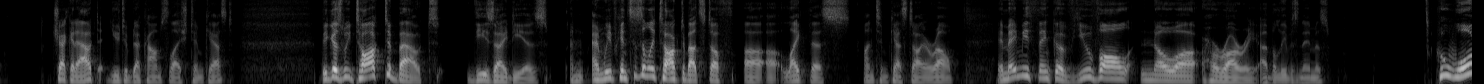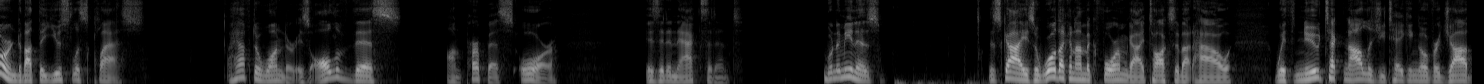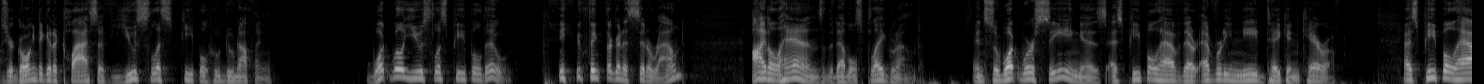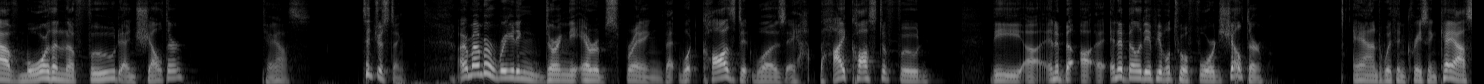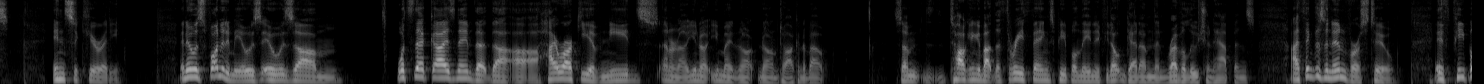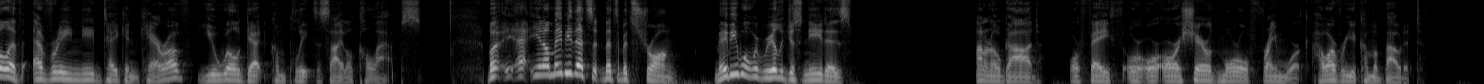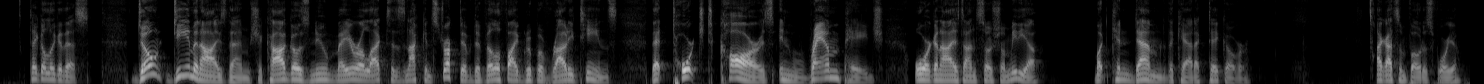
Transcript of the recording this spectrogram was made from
Check it out at youtube.com slash timcast. Because we talked about these ideas, and, and we've consistently talked about stuff uh, uh, like this on Timcast IRL. It made me think of Yuval Noah Harari, I believe his name is, who warned about the useless class. I have to wonder is all of this on purpose or is it an accident? What I mean is, this guy, he's a World Economic Forum guy, talks about how with new technology taking over jobs, you're going to get a class of useless people who do nothing. What will useless people do? you think they're going to sit around? Idle hands, the devil's playground. And so, what we're seeing is as people have their every need taken care of, as people have more than enough food and shelter, chaos. It's interesting. I remember reading during the Arab Spring that what caused it was a high cost of food, the uh, inab- uh, inability of people to afford shelter, and with increasing chaos, insecurity. And it was funny to me. It was it was um, what's that guy's name? The the uh, hierarchy of needs. I don't know. You know you might know, know what I'm talking about. So I'm talking about the three things people need. If you don't get them, then revolution happens. I think there's an inverse too. If people have every need taken care of, you will get complete societal collapse. But uh, you know, maybe that's a, that's a bit strong. Maybe what we really just need is, I don't know, God or faith or, or, or a shared moral framework, however you come about it. Take a look at this. Don't demonize them. Chicago's new mayor elect is not constructive to vilify a group of rowdy teens that torched cars in rampage organized on social media, but condemned the chaotic takeover. I got some photos for you.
